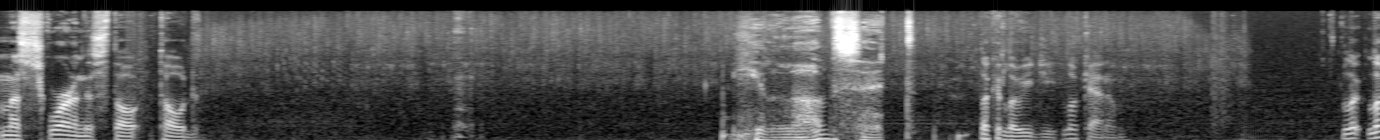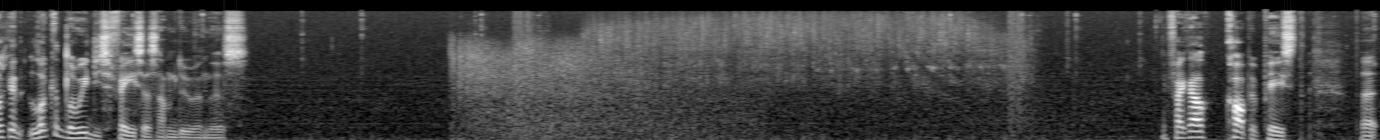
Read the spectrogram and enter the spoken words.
I'm gonna squirt on this tho- toad. He loves it. Look at Luigi. Look at him. Look look at look at Luigi's face as I'm doing this. In fact, I'll copy paste that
